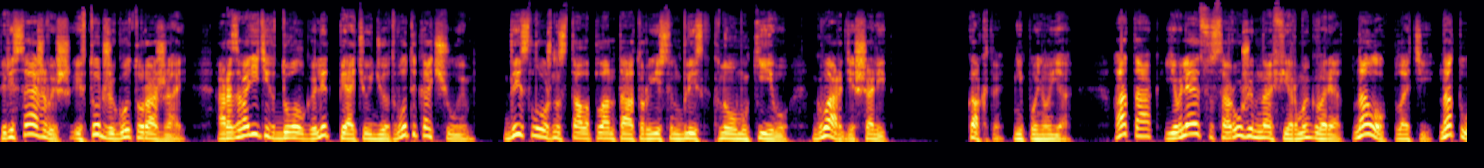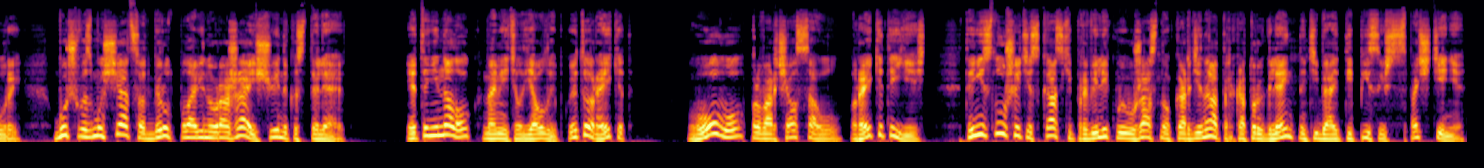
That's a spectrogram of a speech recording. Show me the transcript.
Пересаживаешь, и в тот же год урожай. А разводить их долго, лет пять уйдет, вот и кочуем. Да и сложно стало плантатору, если он близко к Новому Киеву, гвардия шалит. Как это? Не понял я. А так, являются с оружием на ферму и говорят, налог плати, натурой. Будешь возмущаться, отберут половину урожая, еще и накостыляют. «Это не налог», — наметил я улыбку, — «это рэкет». «Во-во», — проворчал Саул, — «рэкет и есть. Ты не слушай эти сказки про великого и ужасного координатора, который глянет на тебя, и ты писаешься с почтения.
